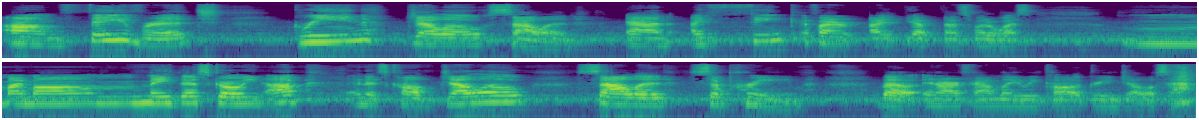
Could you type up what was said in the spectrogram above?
um, favorite green jello salad. And I think if I, I, yep, that's what it was. My mom made this growing up and it's called Jello Salad Supreme. But in our family, we call it green jello salad.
